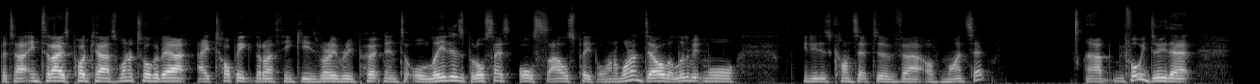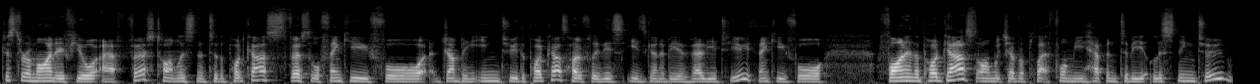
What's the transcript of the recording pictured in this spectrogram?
But uh, in today's podcast, I want to talk about a topic that I think is very, very pertinent to all leaders, but also all salespeople. And I want to delve a little bit more into this concept of, uh, of mindset. Uh, before we do that, just a reminder if you're a first time listener to the podcast, first of all, thank you for jumping into the podcast. Hopefully, this is going to be of value to you. Thank you for finding the podcast on whichever platform you happen to be listening to.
